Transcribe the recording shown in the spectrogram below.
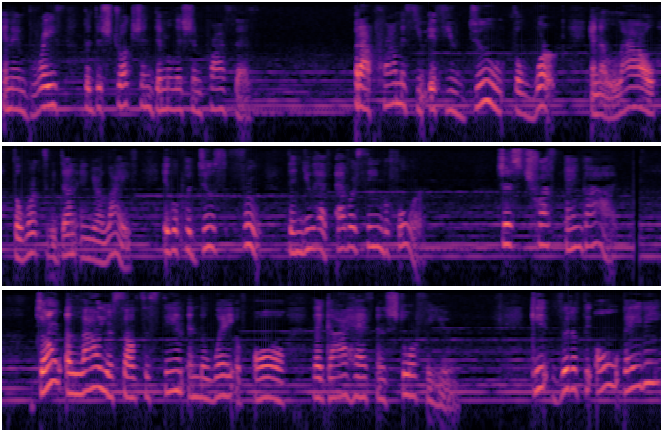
and embrace the destruction demolition process. But I promise you, if you do the work and allow the work to be done in your life, it will produce fruit than you have ever seen before. Just trust in God. Don't allow yourself to stand in the way of all that God has in store for you. Get rid of the old, baby.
